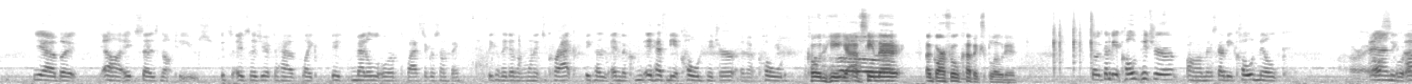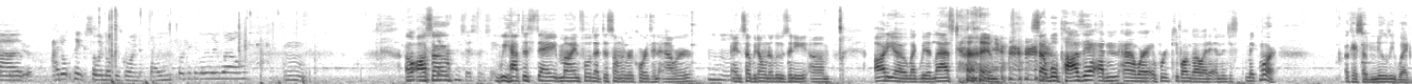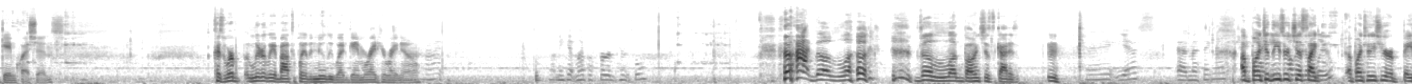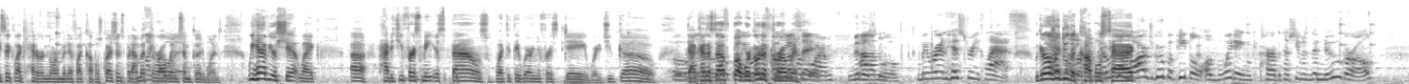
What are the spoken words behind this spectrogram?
Yeah, but uh, it says not to use. It's, it says you have to have like it metal or plastic or something because it doesn't want it to crack because and the it has to be a cold pitcher and a cold. Cold and heat. Yeah, I've seen that. A Garfield cup exploded. So it's gotta be a cold pitcher. Um, and it's gotta be cold milk. All right, I'll And see what I uh, can do. I don't think soy milk is going to foam particularly well. Mm. Oh, also, consistency. we have to stay mindful that this only records an hour, Mm-hmm. and so we don't want to lose any um, audio like we did last time. so we'll pause it at an hour if we keep on going, and then just make more. Okay, so newlywed game questions. Because we're literally about to play the newlywed game right here, right now. Let me get my preferred pencil. the look, the look Bones just got his. Okay, yes. Add my thickness. A bunch of these are just like blue. a bunch of these are your basic like heteronormative like couples questions, but I'm gonna Like throw in some good ones. We have your shit like, uh, how did you first meet your spouse? What did they wear on your first day? Where did you go? that kind of stuff. But we we are gonna throw talking in. about- Uniform. Middle Um, school. We were in history class. We can also And, do the like, couples there tag. was a large group of people avoiding her because she was the new girl,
